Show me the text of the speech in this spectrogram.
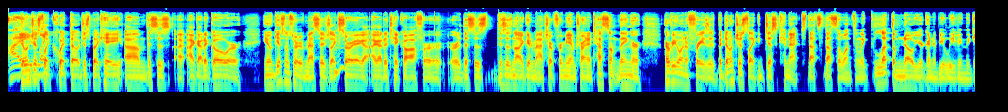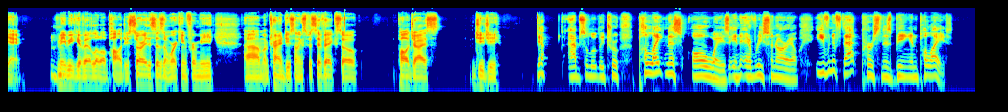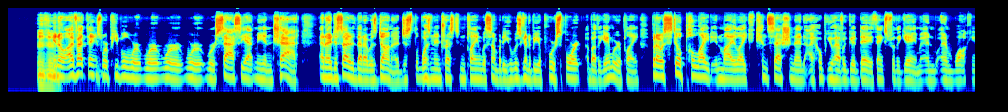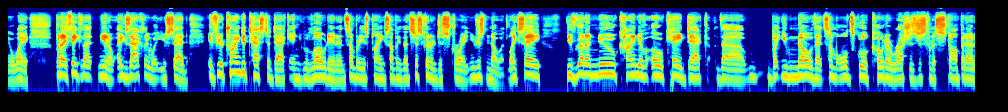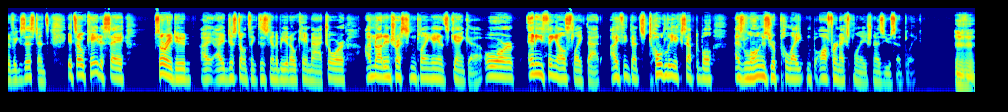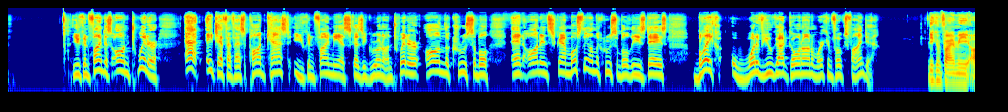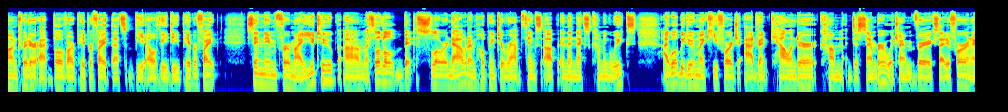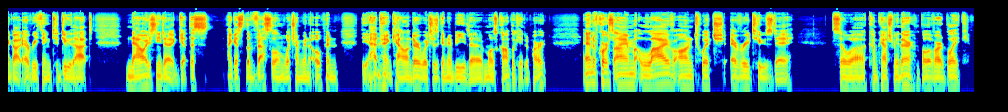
I don't just like, like, quit though. Just be like, hey, um, this is I, I, gotta go, or you know, give some sort of message like, mm-hmm. sorry, I got, I got to take off, or or this is this is not a good matchup for me. I'm trying to test something, or however you want to phrase it. But don't just like disconnect. That's that's the one thing. Like, let them know you're going to be leaving the game. Mm-hmm. Maybe give it a little apology. Sorry, this isn't working for me. Um, I'm trying to do something specific, so apologize. GG. Yeah, absolutely true. Politeness always in every scenario, even if that person is being impolite. Mm-hmm. You know, I've had things where people were, were were were were sassy at me in chat, and I decided that I was done. I just wasn't interested in playing with somebody who was going to be a poor sport about the game we were playing. But I was still polite in my like concession and I hope you have a good day. Thanks for the game and and walking away. But I think that you know exactly what you said. If you're trying to test a deck and you load in and somebody's playing something that's just going to destroy it, you just know it. Like say you've got a new kind of okay deck the but you know that some old school CotA rush is just going to stomp it out of existence. It's okay to say sorry dude i, I just don't think this is going to be an okay match or i'm not interested in playing against genka or anything else like that. I think that's totally acceptable as long as you're polite and offer an explanation as you said blake. Mm-hmm. You can find us on Twitter at HFFS Podcast. You can find me as Scuzzy Gruen on Twitter, on The Crucible, and on Instagram, mostly on The Crucible these days. Blake, what have you got going on and where can folks find you? You can find me on Twitter at Boulevard Paper Fight. That's BLVD Paper Fight. Same name for my YouTube. Um, it's a little bit slower now, but I'm hoping to ramp things up in the next coming weeks. I will be doing my Keyforge Advent calendar come December, which I'm very excited for, and I got everything to do that now I just need to get this I guess the vessel in which I'm going to open the advent calendar, which is going to be the most complicated part. And of course, I'm live on Twitch every Tuesday. So uh, come catch me there, Boulevard Blake.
